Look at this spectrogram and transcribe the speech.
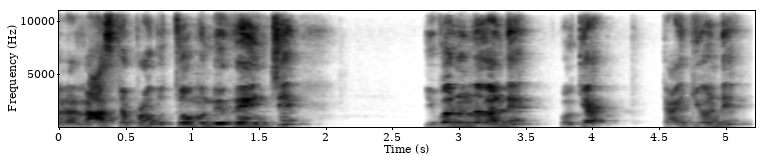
మన రాష్ట్ర ప్రభుత్వము నిర్ణయించి ఇవ్వనున్నదండి. ఓకే? థ్యాంక్ యూ అండి.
